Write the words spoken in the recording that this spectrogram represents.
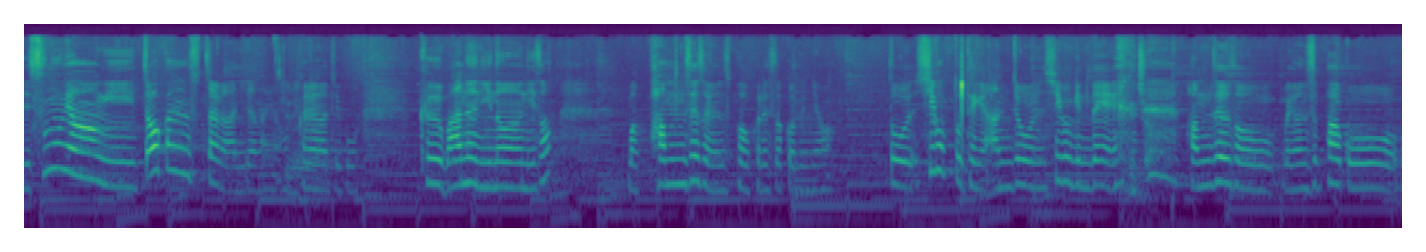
이제 20명이 적은 숫자가 아니잖아요. 그러니까. 그래가지고 그 많은 인원이서 막 밤새서 연습하고 그랬었거든요. 또 시국도 되게 안 좋은 시국인데. 밤새서 막 연습하고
